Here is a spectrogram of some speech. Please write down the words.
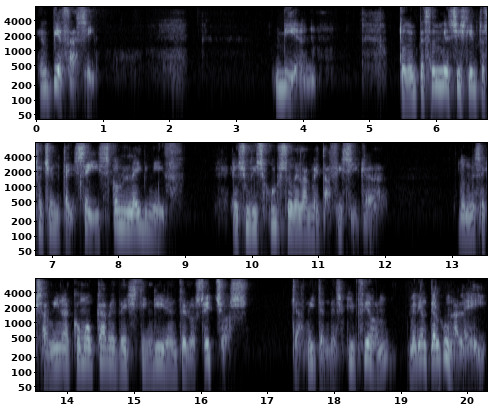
Empieza así. Bien. Todo empezó en 1686 con Leibniz, en su discurso de la metafísica, donde se examina cómo cabe distinguir entre los hechos que admiten descripción mediante alguna ley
